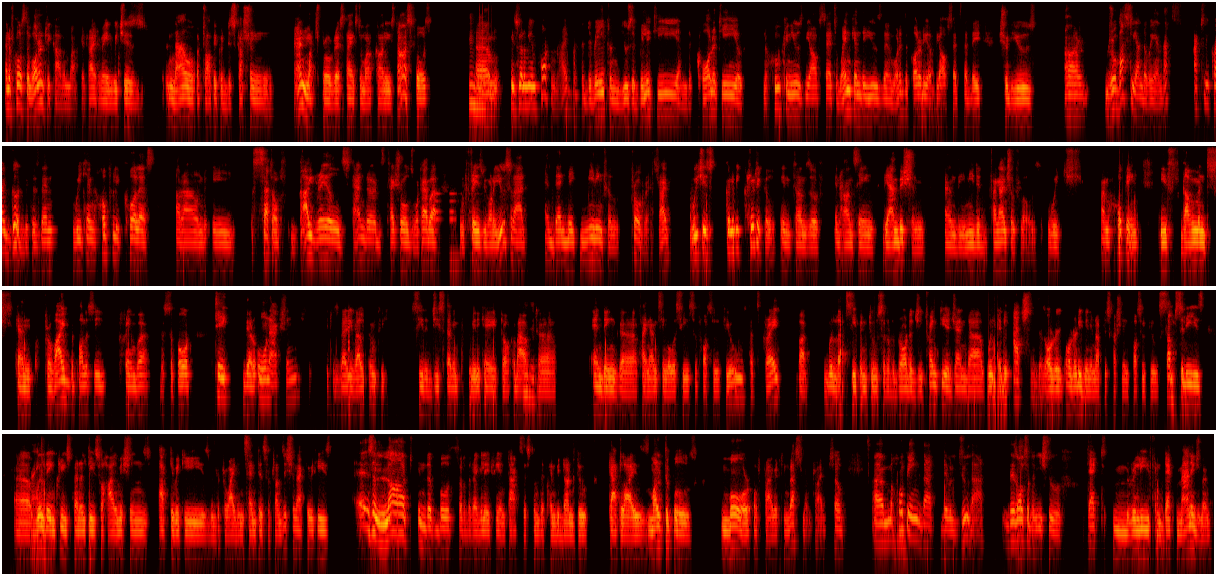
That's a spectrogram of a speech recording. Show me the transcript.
And of course, the voluntary carbon market, right? I mean, which is now a topic of discussion and much progress thanks to Mark Carney's task force, mm-hmm. um, is going to be important, right? But the debate on usability and the quality of who can use the offsets, when can they use them, what is the quality of the offsets that they should use, are robustly underway. And that's actually quite good because then we can hopefully coalesce around a set of guide rails, standards, thresholds, whatever phrase we want to use for that, and then make meaningful progress, right? Which is going to be critical in terms of enhancing the ambition and the needed financial flows, which I'm hoping if governments can provide the policy framework, the support, take their own actions. It was very welcome to see the G7 communicate, talk about mm-hmm. uh, ending uh, financing overseas of fossil fuels. That's great. But will that seep into sort of the broader G20 agenda? Will there be action? There's already already been enough discussion in fossil fuel subsidies. Uh, right. Will they increase penalties for high emissions activities? Will they provide incentives for transition activities? There's a lot in the both sort of the regulatory and tax system that can be done to catalyze multiples more of private investment, right? So I'm hoping that they will do that. There's also the issue of debt relief and debt management,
